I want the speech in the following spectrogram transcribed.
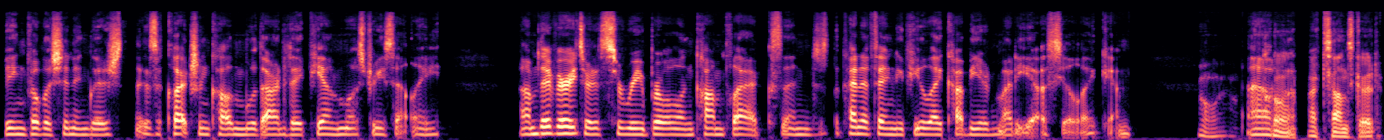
being published in English. There's a collection called Mudar de Piel most recently. Um, they're very sort of cerebral and complex, and the kind of thing if you like Javier Marias, you'll like him. Oh, cool. Um, that sounds good.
